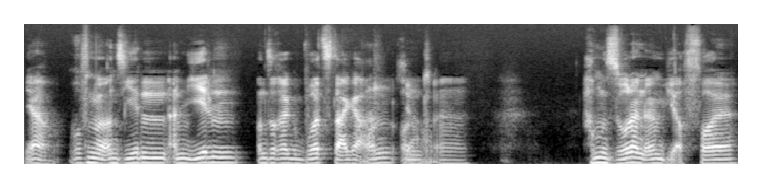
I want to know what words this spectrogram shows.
ja, rufen wir uns jeden, an jedem unserer Geburtstage an ja. und äh, haben uns so dann irgendwie auch voll,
